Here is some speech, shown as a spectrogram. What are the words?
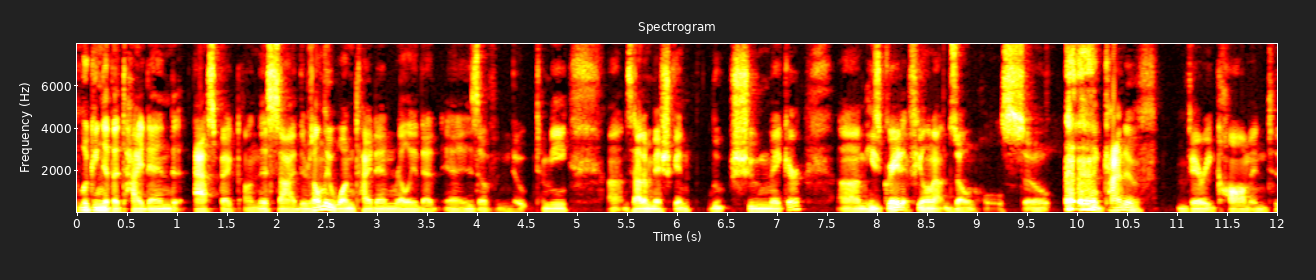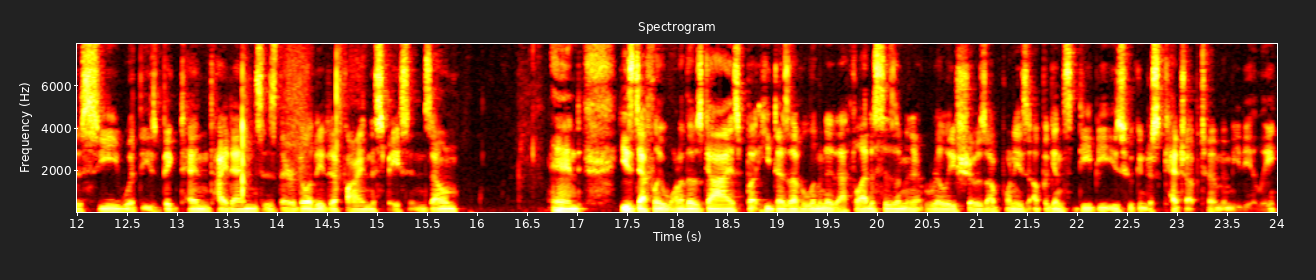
looking at the tight end aspect on this side, there's only one tight end really that is of note to me. Um, it's out of Michigan, Luke Schoonmaker. Um, he's great at feeling out zone holes. So, kind of very common to see with these Big Ten tight ends is their ability to find the space in zone. And he's definitely one of those guys, but he does have limited athleticism, and it really shows up when he's up against DBs who can just catch up to him immediately.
